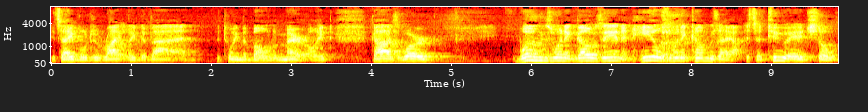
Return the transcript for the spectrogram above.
It's able to rightly divide between the bone and marrow. It, God's Word wounds when it goes in and heals when it comes out. It's a two edged sword.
